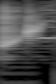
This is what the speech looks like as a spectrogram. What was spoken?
Bye.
